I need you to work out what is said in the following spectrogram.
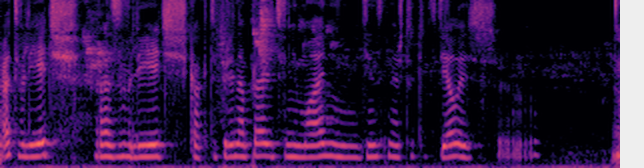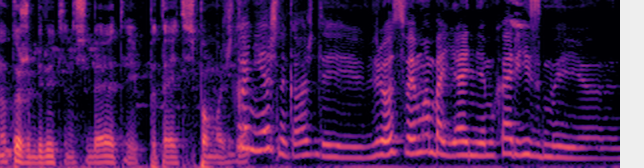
отвлечь, развлечь, как-то перенаправить внимание, единственное, что тут сделаешь, э, ну, тоже берете на себя это и пытаетесь помочь, да? Конечно, каждый берет своим обаянием, харизмой, э,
